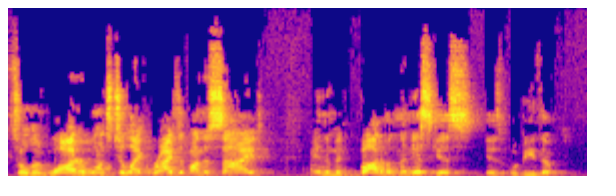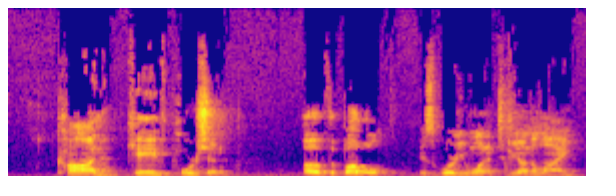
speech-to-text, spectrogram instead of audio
So the water wants to like rise up on the side, and the bottom of the meniscus is would be the concave portion of the bubble is where you want it to be on the line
